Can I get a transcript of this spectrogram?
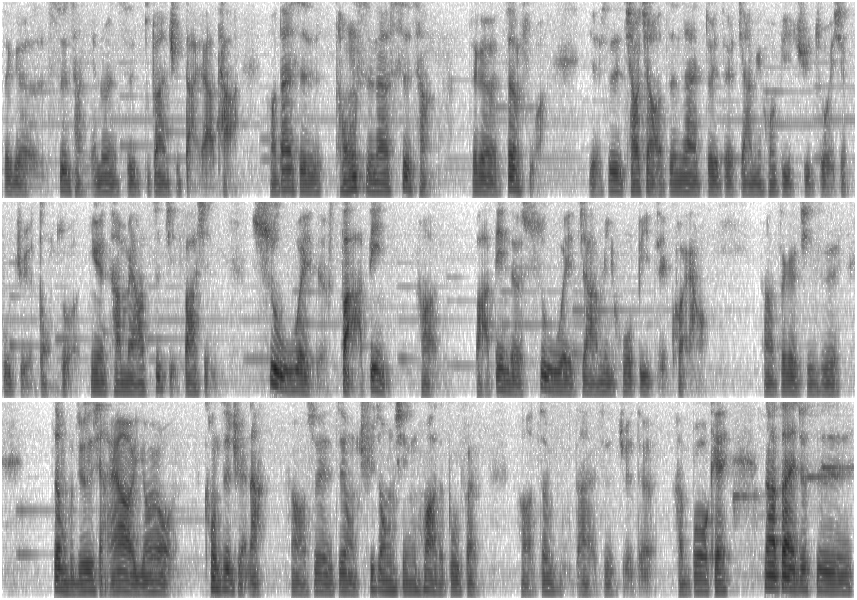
这个市场言论是不断去打压它。好，但是同时呢，市场这个政府啊，也是悄悄正在对这个加密货币去做一些布局的动作，因为他们要自己发行数位的法定，法定的数位加密货币这块哈，啊，这个其实政府就是想要拥有控制权呐，啊，所以这种去中心化的部分，啊，政府当然是觉得很不 OK。那再就是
